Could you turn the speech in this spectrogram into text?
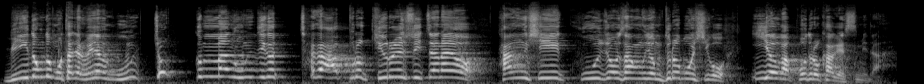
미동도 못하잖아요. 왜냐하면 음, 조금만 움직여 차가 앞으로 기울을 수 있잖아요. 당시 구조 상황 좀 들어보시고 이어가 보도록 하겠습니다.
